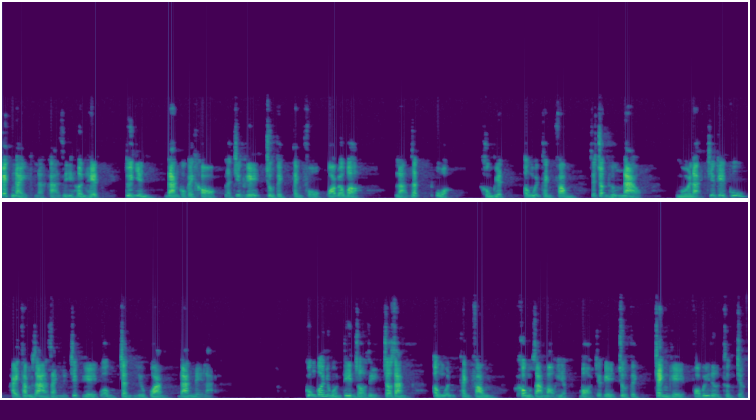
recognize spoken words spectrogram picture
Cách này là khả dĩ hơn hết, tuy nhiên đang có cái khó là chiếc ghế Chủ tịch thành phố quá béo bở là rất uổng. Không biết ông Nguyễn Thành Phong sẽ chọn hướng nào, ngồi lại chiếc ghế cũ hay tham gia giành lấy chiếc ghế của ông Trần Lưu Quang đang để lại. Cũng có những nguồn tin dò dỉ cho rằng ông Nguyễn Thành Phong không dám mạo hiểm bỏ chiếc ghế Chủ tịch tranh ghế Phó Bí thư Thường trực.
